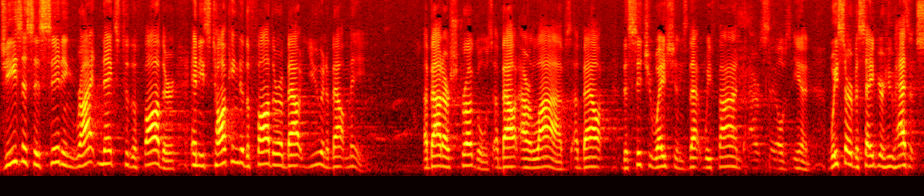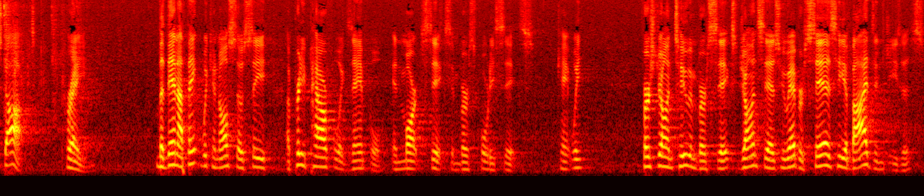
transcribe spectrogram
Jesus is sitting right next to the Father, and he's talking to the Father about you and about me, about our struggles, about our lives, about the situations that we find ourselves in. We serve a Savior who hasn't stopped praying. But then I think we can also see a pretty powerful example in Mark 6 in verse 46, can't we? 1 John 2 and verse 6, John says, Whoever says he abides in Jesus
